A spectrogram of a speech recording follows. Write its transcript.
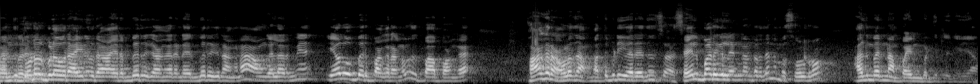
வந்து. தொடர்பில் ஒரு ஐநூறு ஆயிரம் பேர் இருக்காங்க ரெண்டாயிரம் பேர் இருக்கிறாங்கன்னா அவங்க எல்லாருமே எவ்வளோ பேர் பார்க்குறாங்களோ அது பார்ப்பாங்க பார்க்குறோம் அவ்வளோதான் மற்றபடி வேறு எதுவும் செயல்பாடுகள் என்னன்றதை நம்ம சொல்கிறோம் அது மாதிரி நான் பயன்படுத்திட்டு இருக்கேன் ஐயா.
